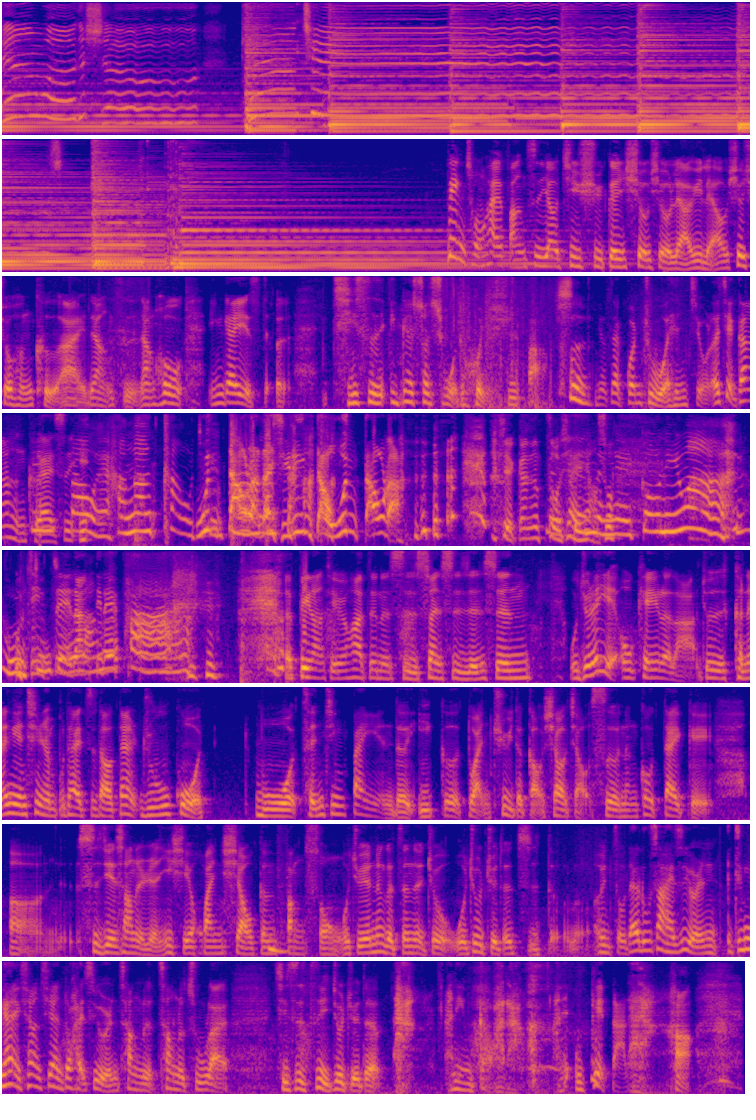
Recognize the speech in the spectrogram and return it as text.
牵我的手。虫害防治要继续跟秀秀聊一聊，秀秀很可爱这样子，然后应该也是呃，其实应该算是我的粉丝吧，是。有在关注我很久了，而且刚刚很可爱是一，到哎，刚刚看我温刀了，那是领导温刀了，而且刚刚坐下来想说，狗你哇，我今这让你来怕，槟榔节约化真的是算是人生，我觉得也 OK 了啦，就是可能年轻人不太知道，但如果。我曾经扮演的一个短剧的搞笑角色，能够带给呃世界上的人一些欢笑跟放松，我觉得那个真的就我就觉得值得了。而走在路上还是有人，你看像现在都还是有人唱的唱得出来，其实自己就觉得啊，你有搞啊啦，我 get 打啦。好，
